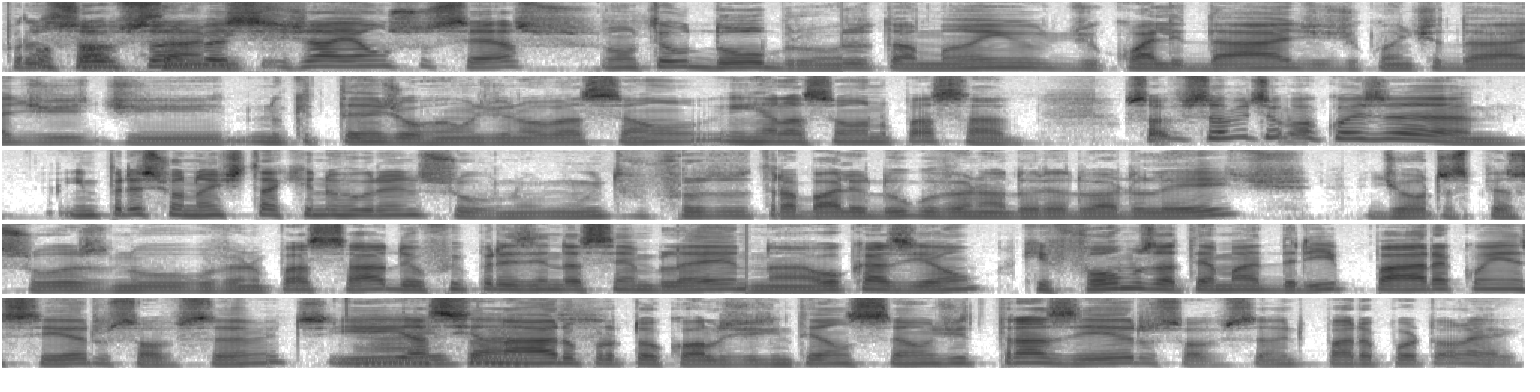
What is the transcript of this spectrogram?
para o Salt Summit Summit? já é um sucesso. Vão ter o dobro do tamanho, de qualidade, de quantidade, de no que tange ao ramo de inovação em relação ao ano passado. O Salt Summit é uma coisa impressionante estar aqui no Rio Grande do Sul. Muito fruto do trabalho do governador Eduardo Leite, de outras pessoas no governo passado. Eu fui presidente da Assembleia na ocasião que fomos até Madrid para conhecer o Solve Summit e Ah, assinar exato. o protocolo de intenção de trazer o Solve Summit para Porto Alegre.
